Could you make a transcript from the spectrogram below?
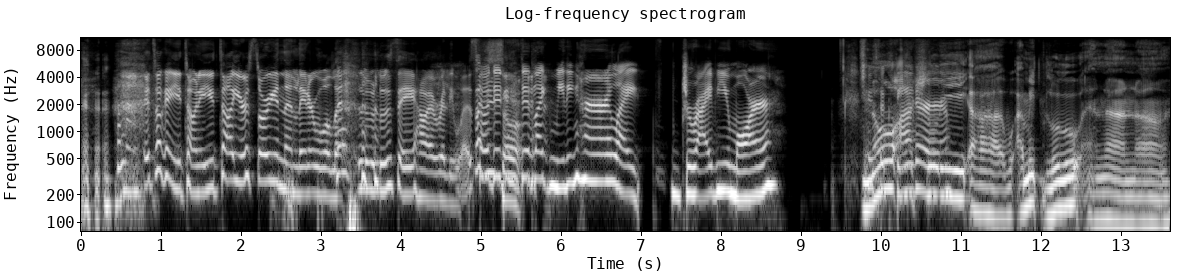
it's okay, you Tony. You tell your story, and then later we'll let Lulu say how it really was. So did So- did like meeting her like drive you more? to no, succeed, actually, uh, I met Lulu and then uh,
